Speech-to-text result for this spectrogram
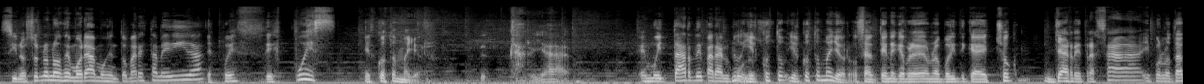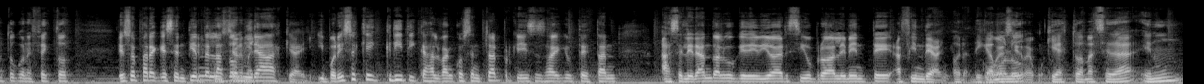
Si nosotros nos demoramos en tomar esta medida, Después, después, el costo es mayor. claro, ya es muy tarde para No, algunos. y el costo y el costo es mayor. O sea, tiene que prever una política de shock ya retrasada y por lo tanto con efectos. Eso es para que se entiendan las dos miradas que hay. Y por eso es que hay críticas al Banco Central, porque dice, sabe que ustedes están acelerando algo que debió haber sido probablemente a fin de año. Ahora, digámoslo que esto además se da en un,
